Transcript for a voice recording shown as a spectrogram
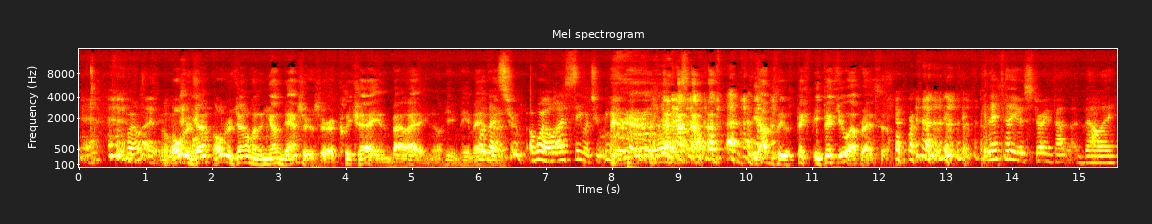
Yeah. Well, I, Well, Older, gen- older gentlemen and young dancers are a cliche in ballet. You know, he, he may well, have been. that's true. Well, I see what you mean. The legs and all He obviously was pick, he picked you up, right? So Can I tell you a story about ballet?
